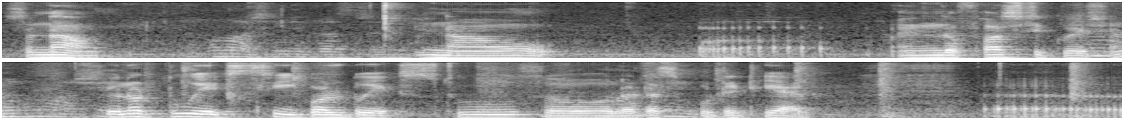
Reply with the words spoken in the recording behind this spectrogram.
So now, now. Uh, in the first equation you know 2x3 equal to x2 so let us put it here. Uh,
